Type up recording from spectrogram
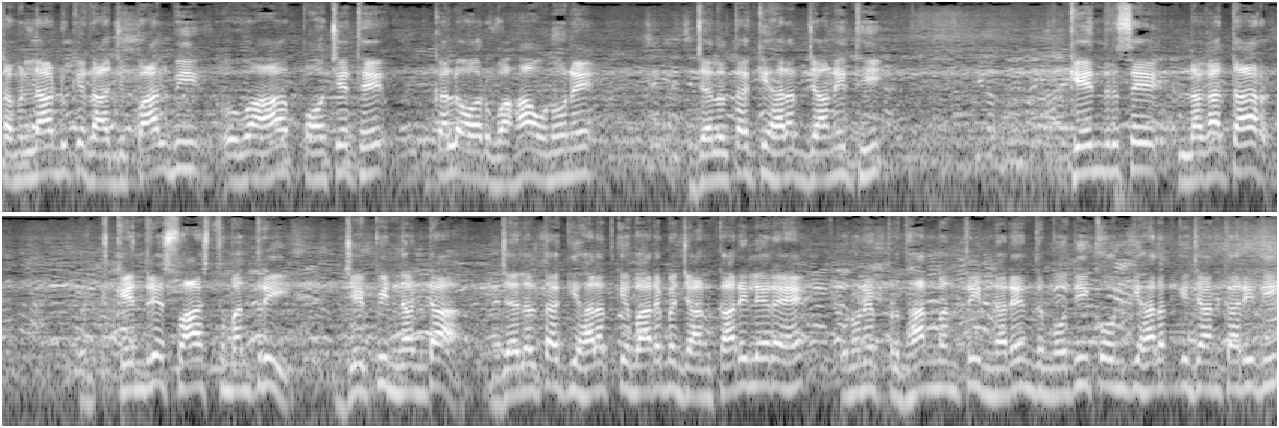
तमिलनाडु के राज्यपाल भी वहाँ पहुँचे थे। कल और वहाँ उन्होंने जयललिता की हालत जानी थी। केंद्र से लगातार केंद्रीय स्वास्थ्य मंत्री जेपी नड्डा जयललिता की हालत के बारे में जानकारी ले रहे हैं। उन्होंने प्रधानमंत्री नरेंद्र मोदी को उनकी हालत की जानकारी दी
